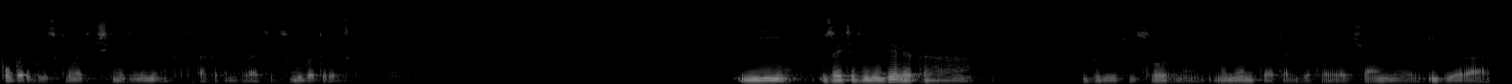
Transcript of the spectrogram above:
по борьбе с климатическими изменениями, как-то так это называется, сугубо турецкое. И за эти две недели это были очень сложные моменты. Это где-то и отчаяние, и вера,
